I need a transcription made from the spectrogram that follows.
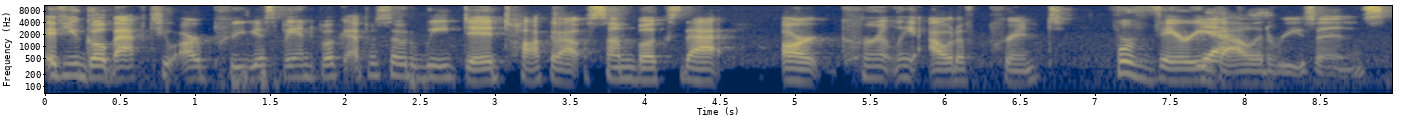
If you go back to our previous banned book episode, we did talk about some books that are currently out of print for very Yes. valid reasons.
